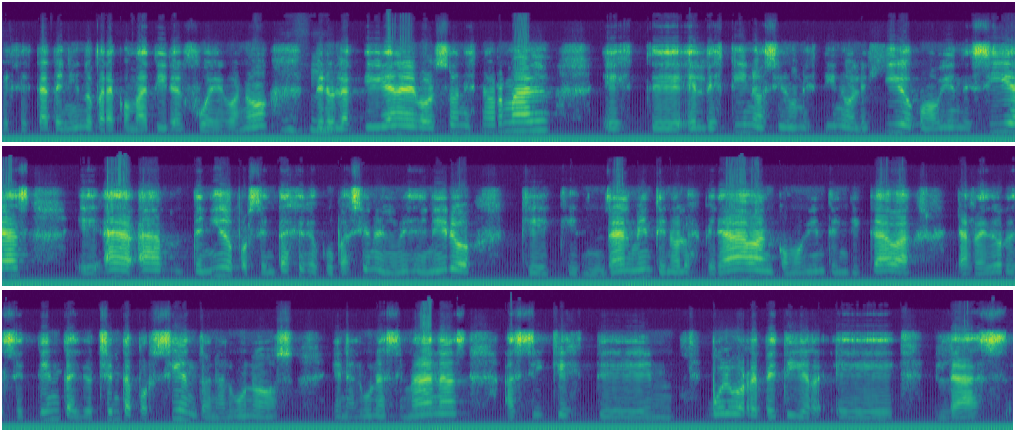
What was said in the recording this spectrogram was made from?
está teniendo para combatir el fuego, ¿no? Pero la actividad en el Bolsón es normal, este, el destino ha sido un destino elegido, como bien decías, eh, ha, tenido porcentajes de ocupación en el mes de enero que, realmente no lo esperaban, como bien te indicaba, alrededor del 70 y 80% en algunos en algunas semanas, así que este, vuelvo a repetir, eh, las,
